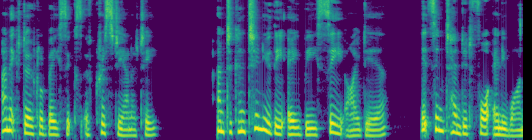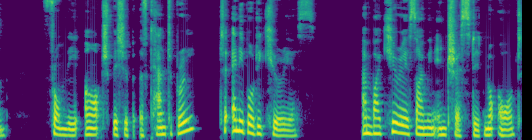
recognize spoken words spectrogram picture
Anecdotal Basics of Christianity, and to continue the ABC idea, it's intended for anyone, from the Archbishop of Canterbury to anybody curious. And by curious, I mean interested, not odd.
